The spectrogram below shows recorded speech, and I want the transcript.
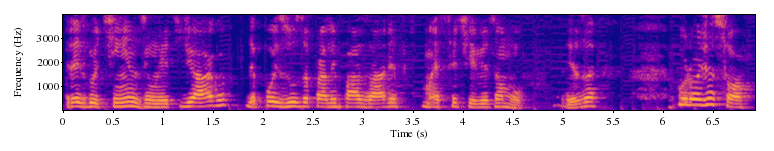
três gotinhas em um litro de água, depois usa para limpar as áreas mais suscetíveis a mofo, beleza? Por hoje é só.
